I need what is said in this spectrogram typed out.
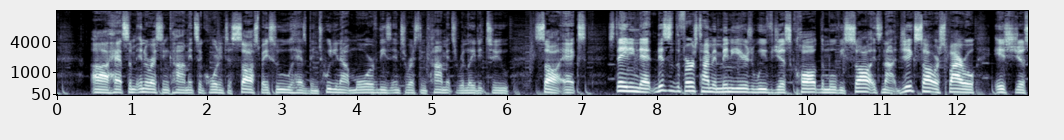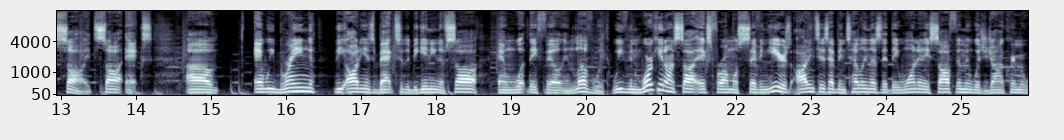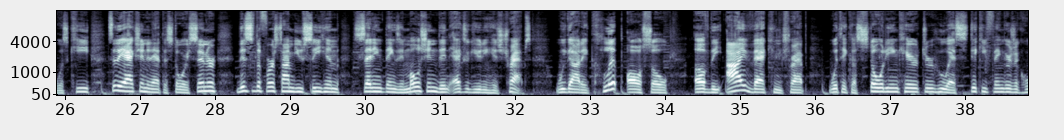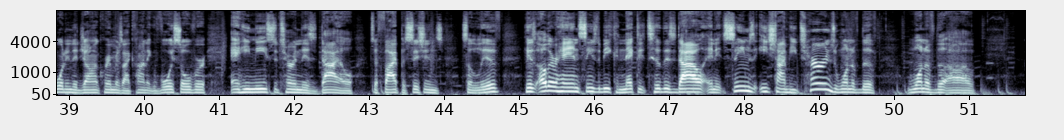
uh, had some interesting comments, according to Saw Space, who has been tweeting out more of these interesting comments related to Saw X, stating that this is the first time in many years we've just called the movie Saw. It's not Jigsaw or Spiral, it's just Saw. It's Saw X. Um, and we bring the audience back to the beginning of Saw and what they fell in love with. We've been working on Saw X for almost seven years. Audiences have been telling us that they wanted a Saw film in which John Kramer was key to the action and at the story center. This is the first time you see him setting things in motion, then executing his traps. We got a clip also of the eye vacuum trap with a custodian character who has sticky fingers, according to John Kramer's iconic voiceover, and he needs to turn this dial to five positions to live. His other hand seems to be connected to this dial, and it seems each time he turns one of the one of the uh,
